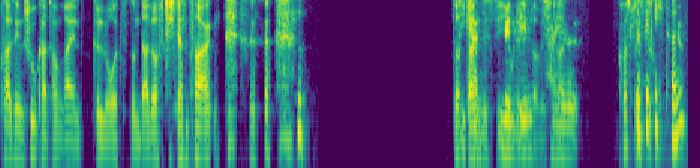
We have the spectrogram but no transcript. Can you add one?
quasi in einen Schuhkarton reingelotst und da durfte ich dann parken. so, Wie dann ist die mit Judith, dem glaube ich, dran. Teil Da bin ich dran.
